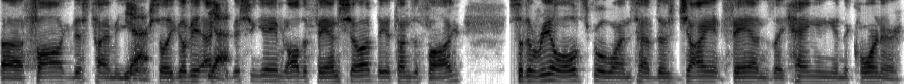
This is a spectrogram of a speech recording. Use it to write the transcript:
uh, fog this time of year. Yeah. So like there'll be an Yeah. exhibition game and all the fans show up. They get tons of fog. So the real old school ones have those giant fans like hanging in the corner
